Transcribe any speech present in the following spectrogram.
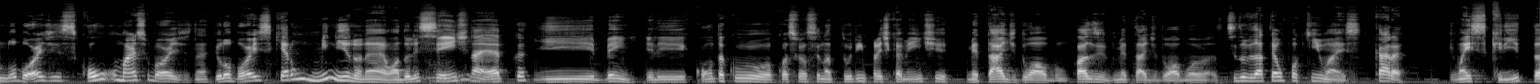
Lô Borges com o Márcio Borges, né? E o Lô Borges, que era um menino, né? Um adolescente na época. E, bem, ele conta com, com a sua assinatura em praticamente metade do álbum. Quase metade do álbum. Se duvidar, até um pouquinho mais. Cara, de uma escrita,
